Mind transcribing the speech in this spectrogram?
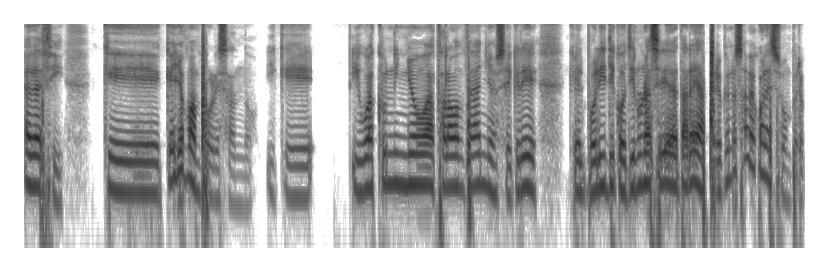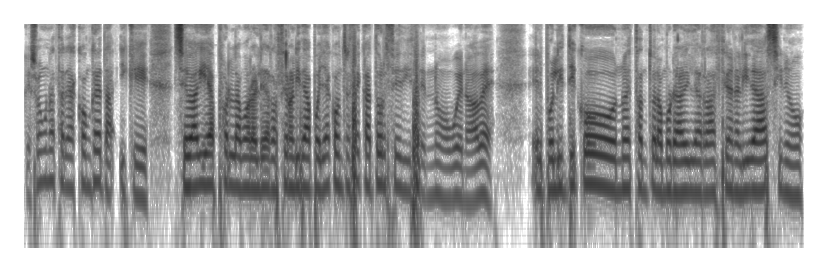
Es decir, que, ellos van progresando y que igual que un niño hasta los 11 años se cree que el político tiene una serie de tareas, pero que no sabe cuáles son, pero que son unas tareas concretas y que se va a guiar por la moral y la racionalidad, pues ya con 13, 14 dicen, no, bueno, a ver, el político no es tanto la moral y la racionalidad, sino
